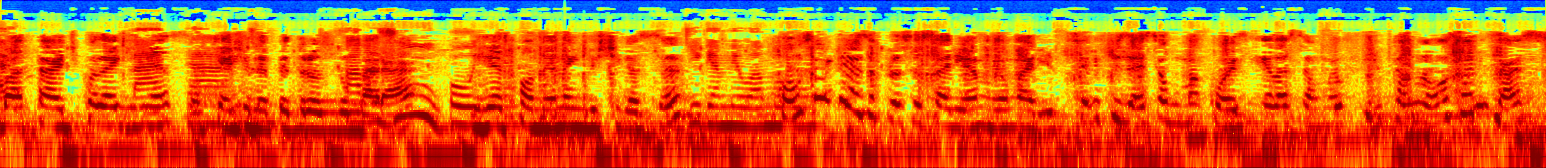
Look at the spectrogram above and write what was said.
Boa tarde, coleguinhas. Tarde. Aqui é a Julia Pedroso do Mará. E respondendo a investigação, Diga, meu amor. com certeza processaria meu marido se ele fizesse alguma coisa em relação ao meu filho que eu não autorizasse.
